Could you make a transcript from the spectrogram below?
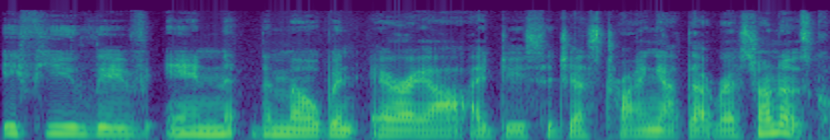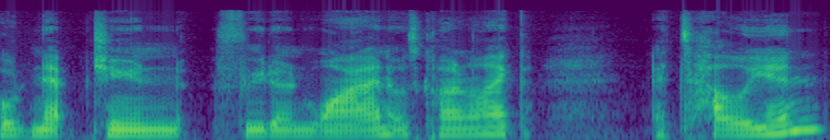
If you live in the Melbourne area, I do suggest trying out that restaurant. It was called Neptune Food and Wine. It was kind of like Italian.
